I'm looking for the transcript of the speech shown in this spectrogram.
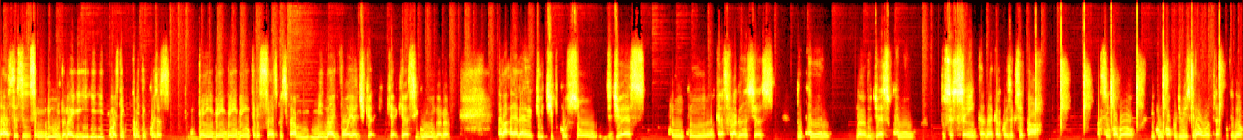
Não, sem, sem dúvida, né? E, e, e, mas tem, também tem coisas bem, bem, bem, bem interessantes, principalmente a Midnight Voyage, que é, que é, que é a segunda, né? Ela, ela, é aquele típico som de jazz com, com aquelas fragrâncias do cool, né? Do jazz cool, dos 60, né? Aquela coisa que você tá assim com a mão e com um copo de uísque na outra, entendeu?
